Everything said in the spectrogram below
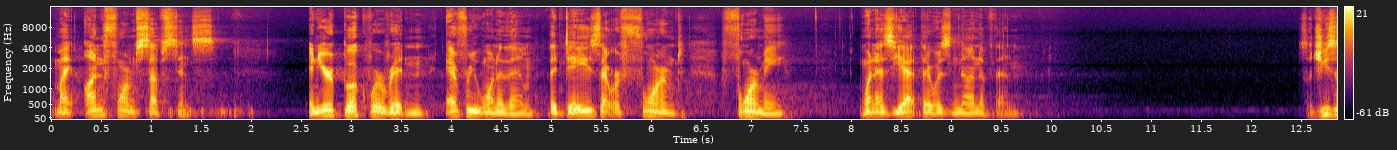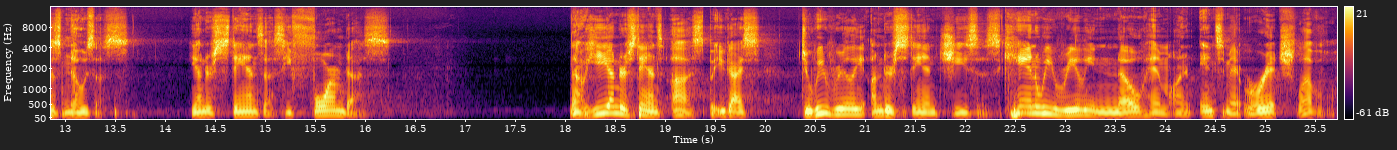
my unformed substance. In your book were written, every one of them, the days that were formed for me, when as yet there was none of them. So Jesus knows us, He understands us, He formed us. Now, He understands us, but you guys, do we really understand Jesus? Can we really know Him on an intimate, rich level?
